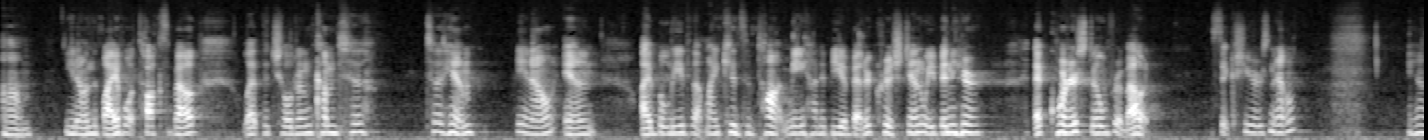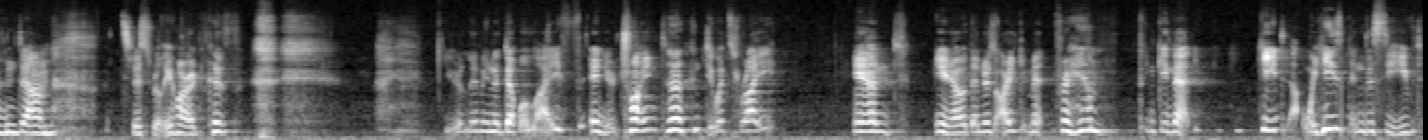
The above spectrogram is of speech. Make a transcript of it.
Um, you know, in the Bible it talks about let the children come to, to him, you know, and I believe that my kids have taught me how to be a better Christian. We've been here at Cornerstone for about six years now. and um, it's just really hard because you're living a double life and you're trying to do what's right, and you know then there's argument for him thinking that he he's been deceived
